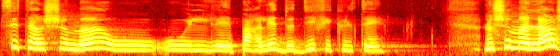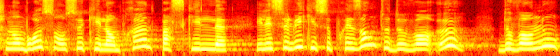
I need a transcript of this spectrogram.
c'est un chemin où, il est parlé de difficultés. Le chemin large, nombreux sont ceux qui l'empruntent parce qu'il il est celui qui se présente devant eux, devant nous.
